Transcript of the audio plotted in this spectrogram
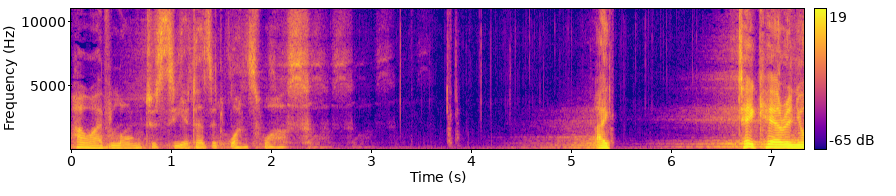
How I've longed to see it as it once was. I... Take care in your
